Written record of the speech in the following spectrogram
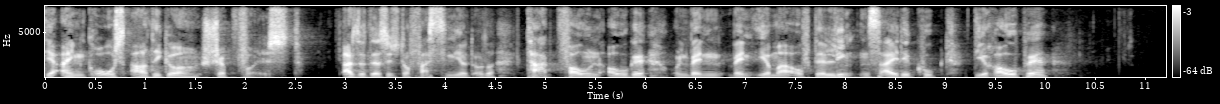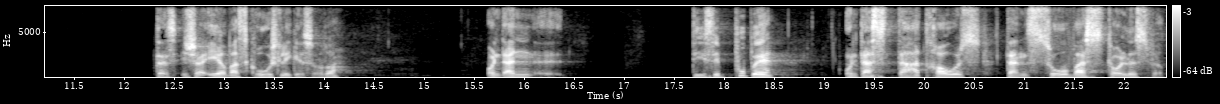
der ein großartiger Schöpfer ist. Also das ist doch faszinierend, oder? Tagpfauenauge und wenn, wenn ihr mal auf der linken Seite guckt, die Raupe, das ist ja eher was Gruseliges, oder? Und dann äh, diese Puppe und dass daraus dann so was Tolles wird.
